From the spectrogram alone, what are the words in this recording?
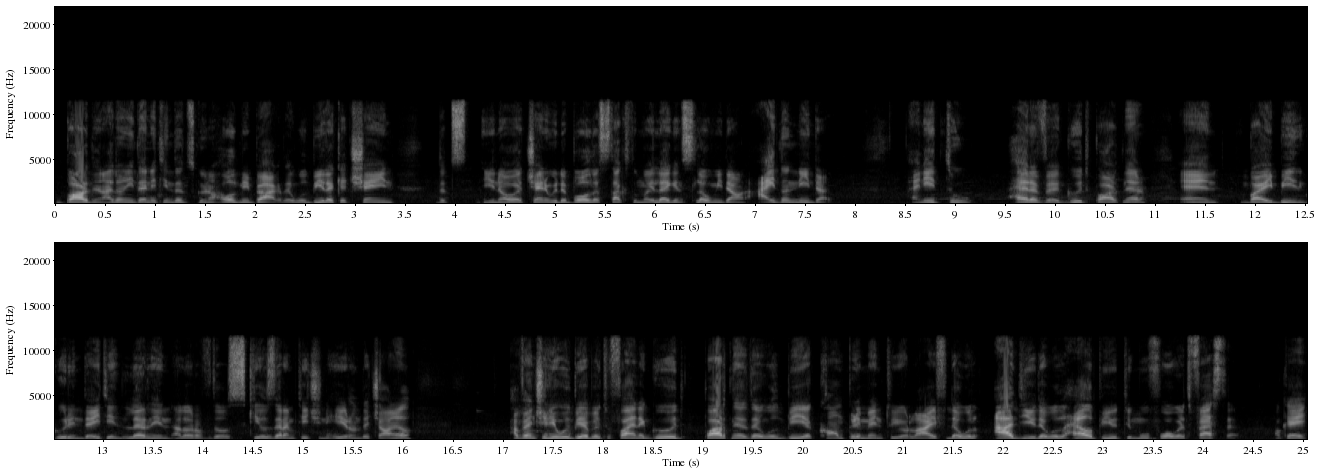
burden. I don't need anything that's going to hold me back. There will be like a chain that's, you know, a chain with a ball that stuck to my leg and slow me down. I don't need that. I need to have a good partner. And by being good in dating, learning a lot of those skills that I'm teaching here on the channel, eventually you will be able to find a good partner that will be a complement to your life, that will add you, that will help you to move forward faster okay?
